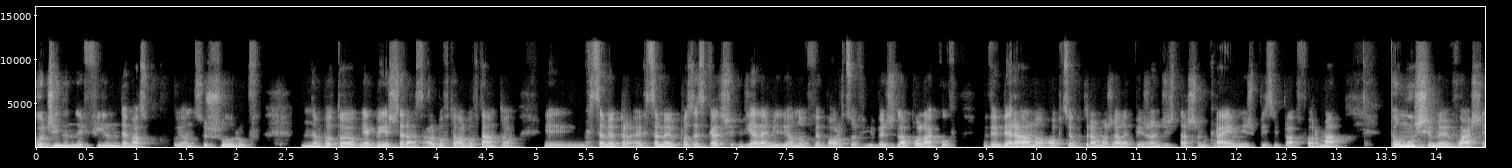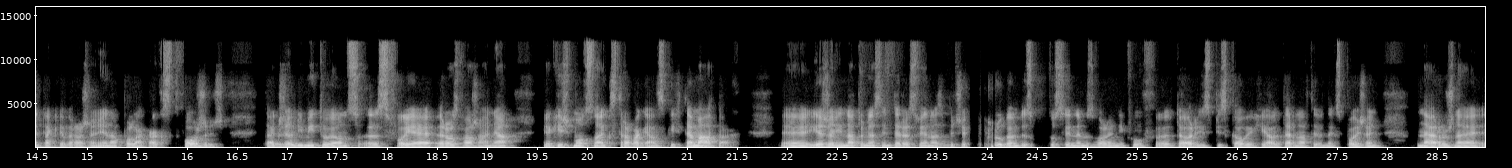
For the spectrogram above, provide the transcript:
godzinny film demaskujący szurów. No bo to jakby jeszcze raz, albo w tą, albo w tamtą. Chcemy, chcemy pozyskać wiele milionów wyborców i być dla Polaków wybieralną opcją, która może lepiej rządzić naszym krajem niż PiS i Platforma, to musimy właśnie takie wrażenie na Polakach stworzyć. Także limitując e, swoje rozważania w jakichś mocno ekstrawaganckich tematach. E, jeżeli natomiast interesuje nas bycie klubem dyskusyjnym zwolenników e, teorii spiskowych i alternatywnych spojrzeń na różne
